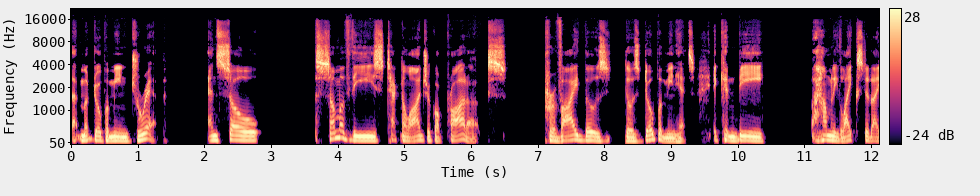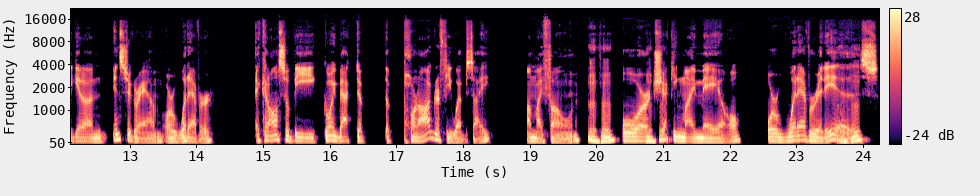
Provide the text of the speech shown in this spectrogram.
that dopamine drip. And so some of these technological products provide those, those dopamine hits. It can be how many likes did I get on Instagram or whatever. It can also be going back to the pornography website on my phone mm-hmm. or mm-hmm. checking my mail or whatever it is, mm-hmm. Mm-hmm.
